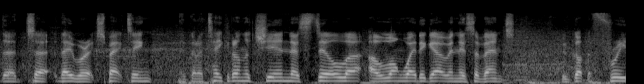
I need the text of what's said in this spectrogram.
that uh, they were expecting. They've got to take it on the chin. There's still uh, a long way to go in this event. We've got the free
